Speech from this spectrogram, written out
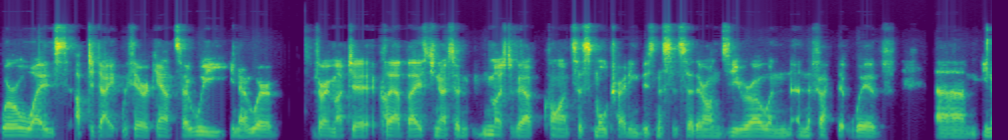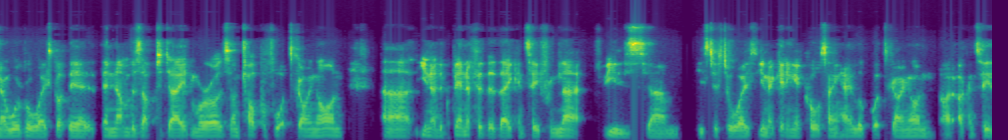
we're always up to date with their accounts. So we you know we're very much a, cloud based. You know, so most of our clients are small trading businesses, so they're on Xero. and and the fact that we've um, you know, we've always got their, their numbers up to date and we're always on top of what's going on. Uh, you know, the benefit that they can see from that is um, is just always, you know, getting a call saying, hey, look, what's going on? I, I, can see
